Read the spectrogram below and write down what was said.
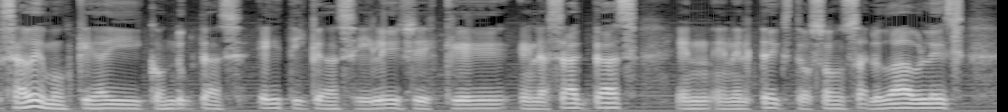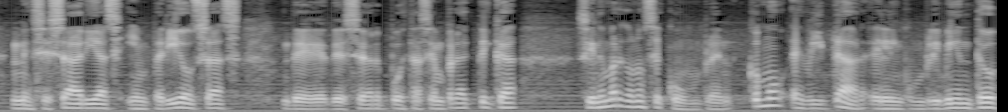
sabemos que hay conductas éticas y leyes que en las actas, en, el texto, son saludables, necesarias, imperiosas de, ser puestas en práctica, sin embargo no se cumplen. ¿Cómo evitar el incumplimiento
